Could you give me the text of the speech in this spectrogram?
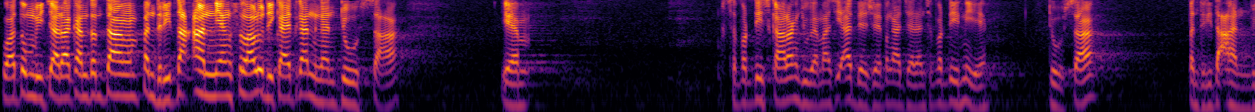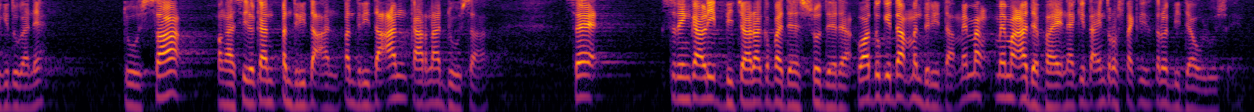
Waktu membicarakan tentang penderitaan yang selalu dikaitkan dengan dosa, ya seperti sekarang juga masih ada saya pengajaran seperti ini ya. Dosa, penderitaan begitu kan ya. Dosa menghasilkan penderitaan, penderitaan karena dosa. Saya sering kali bicara kepada saudara, waktu kita menderita, memang memang ada baiknya kita introspeksi terlebih dahulu. Saya.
